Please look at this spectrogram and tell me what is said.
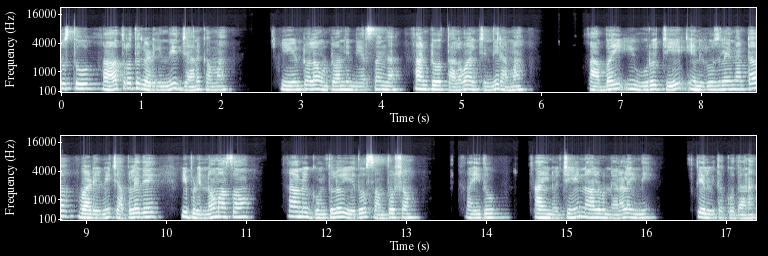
చూస్తూ ఆతృతగా అడిగింది జానకమ్మ. ఏంటోలా ఉంటోంది నీరసంగా అంటూ తలవాల్చింది రమ్మ అబ్బాయి ఈ ఊరొచ్చి ఎన్ని రోజులైందంట? వాడేమీ చెప్పలేదే. ఇప్పుడు ఎన్నో మాసం. ఆమె గొంతులో ఏదో సంతోషం. ఐదు. ఆయన వచ్చి నాలుగు నెలలైంది. తెలివి తక్కువ దానా.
